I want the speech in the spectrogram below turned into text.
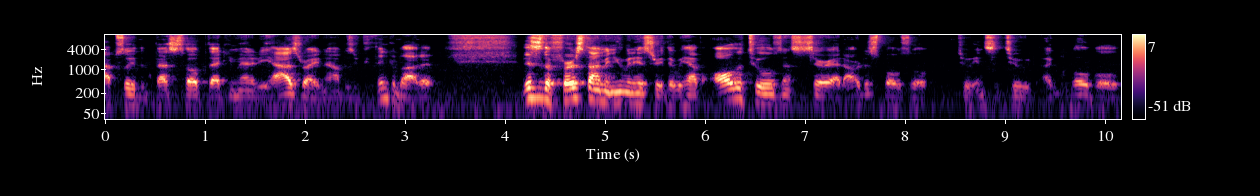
absolutely the best hope that humanity has right now. Because if you think about it, this is the first time in human history that we have all the tools necessary at our disposal to institute a global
